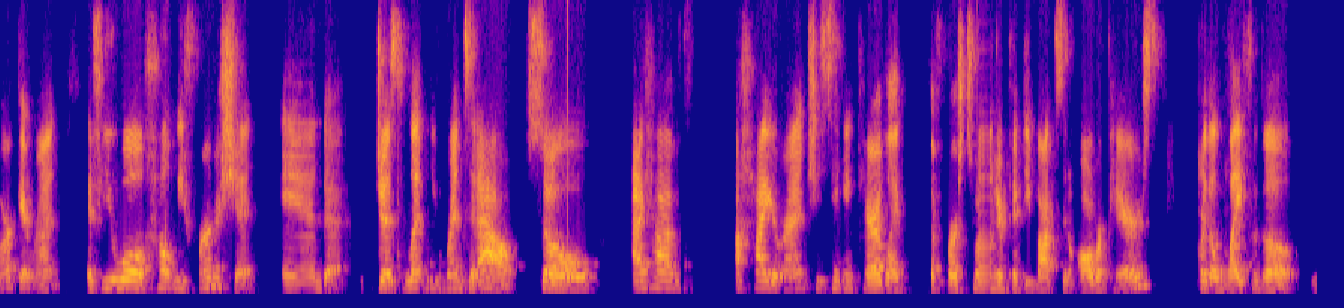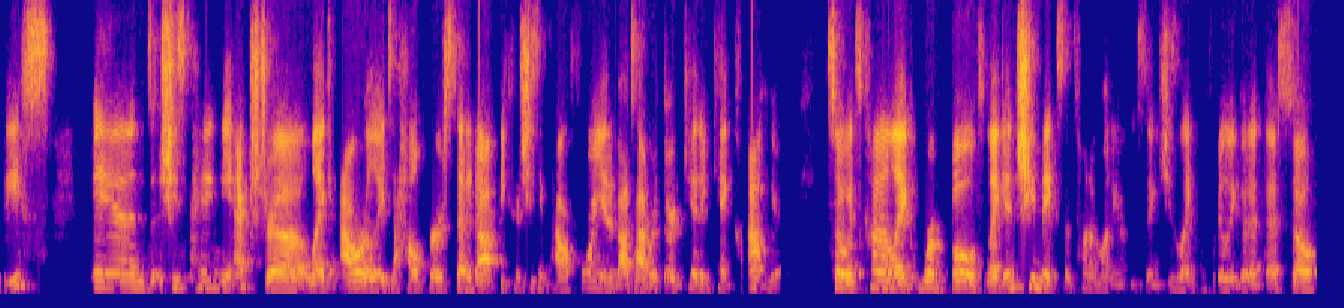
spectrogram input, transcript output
market rent if you will help me furnish it and just let me rent it out. So I have a higher rent. She's taking care of like the first 250 bucks in all repairs for the life of the lease. And she's paying me extra like hourly to help her set it up because she's in California and about to have her third kid and can't come out here. So it's kind of like we're both like, and she makes a ton of money on these things. She's like really good at this. So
